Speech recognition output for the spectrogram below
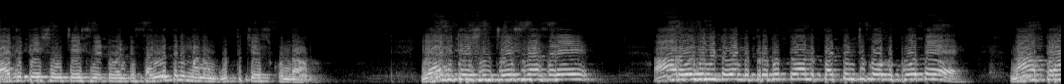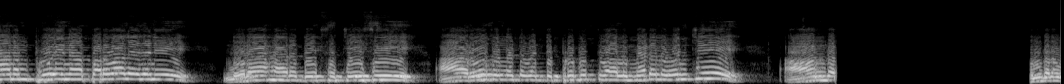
యాజిటేషన్ చేసినటువంటి సంగతిని మనం గుర్తు చేసుకుందాం. యాజిటేషన్ చేసినా సరే ఆ రోజునటువంటి ప్రభుత్వాలు పట్టించుకోకపోతే నా ప్రాణం పోయినా పర్వాలేదని నిరాహార దీక్ష చేసి ఆ రోజున్నటువంటి ప్రభుత్వాలు మెడలు ఉంచి ఆంధ్ర అందరం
